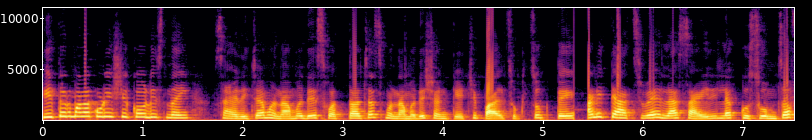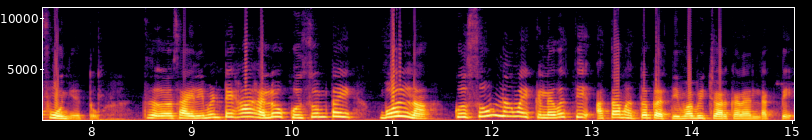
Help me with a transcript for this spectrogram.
ही तर मला कोणी शिकवलीच नाही. सायलीच्या मनामध्ये स्वतःच्याच मनामध्ये शंकेची पाल चुक चुकते आणि त्याच वेळेला सायलीला कुसुमचा फोन येतो. सायली म्हणते हा हॅलो कुसुम ताई बोल ना. कुसुम नाव ऐकल्यावर ती आता मात्र प्रतिमा विचार करायला लागते.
